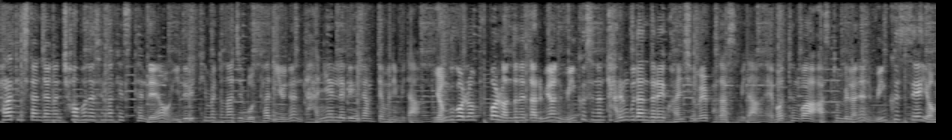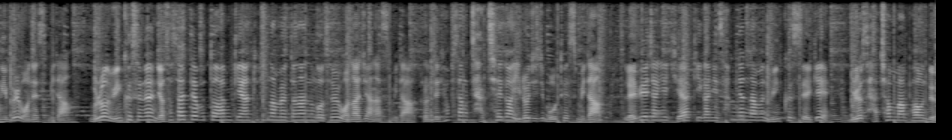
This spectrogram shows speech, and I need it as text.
파라티치 단장은 처분을 생각했을 텐데요. 이들이 팀을 떠나지 못한 이유는 다니엘 레비 회장 때문입니다. 영국 언론 풋볼 런던에 따르면 윙크스는 다른 구단들의 관심을 받았습니다. 에버튼과 아스톤 빌라는 윙크스의 영입을 원했습니다. 물론 윙크스는 6살 때부터 함께한 토트넘을 떠나는 것을 원하지 않았습니다. 그런데 협상 자체가 이뤄지지 못했습니다. 레비 회장이 계약 기간이 3년 남은 윙크스에게 무려 4천만 파운드,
